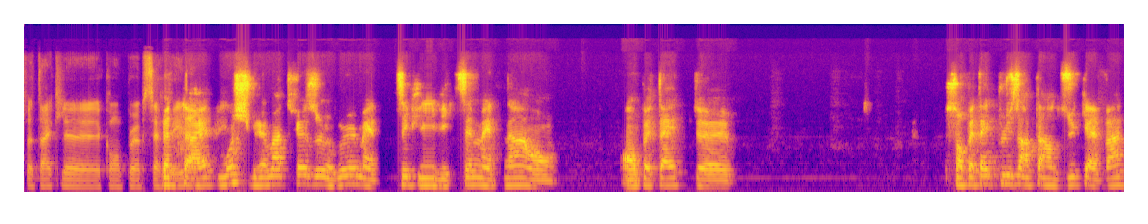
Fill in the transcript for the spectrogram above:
Peut-être qu'on peut observer. Peut-être. Moi, je suis vraiment très heureux, mais tu sais que les victimes maintenant ont, ont peut-être euh, sont peut-être plus entendues qu'avant.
